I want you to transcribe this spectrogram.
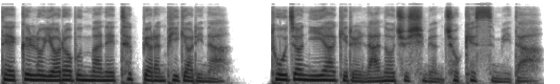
댓글로 여러분만의 특별한 비결이나 도전 이야기를 나눠주시면 좋겠습니다.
